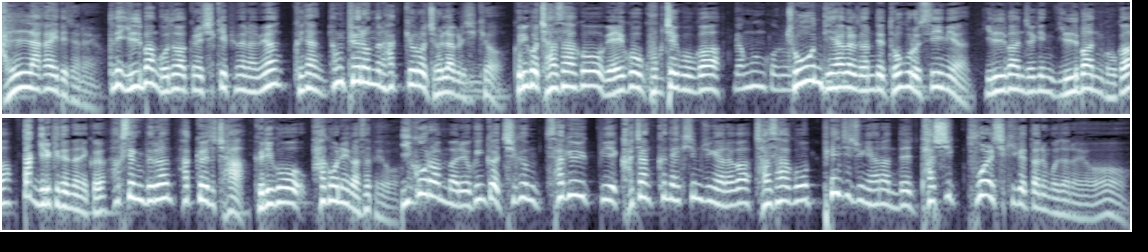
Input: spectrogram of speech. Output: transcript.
잘 나가야 되잖아요. 근데 일반 고등학교는 쉽게 표현하면 그냥 형편없는 학교로 전락을 시켜. 그리고 자사고, 외고, 국제고가 명문고로 좋은 대학을 가는데 도구로 쓰이면 일반적인 일반고가 딱 이렇게 된다니까요. 학생들은 학교에서 자. 그리고 학원에 가서 배워. 이거란 말이에요. 그러니까 지금 사교육비의 가장 큰 핵심 중에 하나가 자사고 폐지 중에 하나인데 다시 부활시키겠다는 거잖아요.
